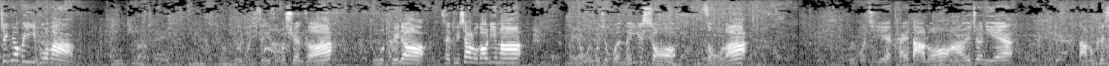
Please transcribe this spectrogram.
真要被一波吧。我这里怎么选择？中路推掉，再推下路高地吗？没有，微波机稳了一手，走了。微波机开大龙，R A 这里大龙可是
